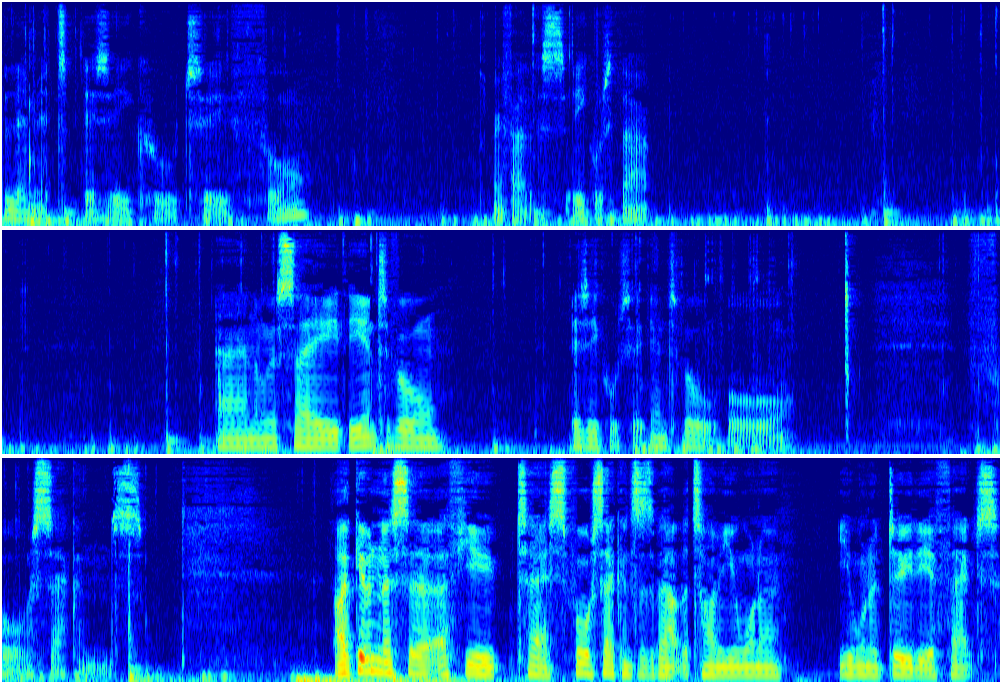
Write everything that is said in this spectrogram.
limit is equal to 4. in fact, it's equal to that. And I'm going to say the interval is equal to interval or 4 seconds. I've given this a, a few tests. 4 seconds is about the time you want to you want to do the effect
